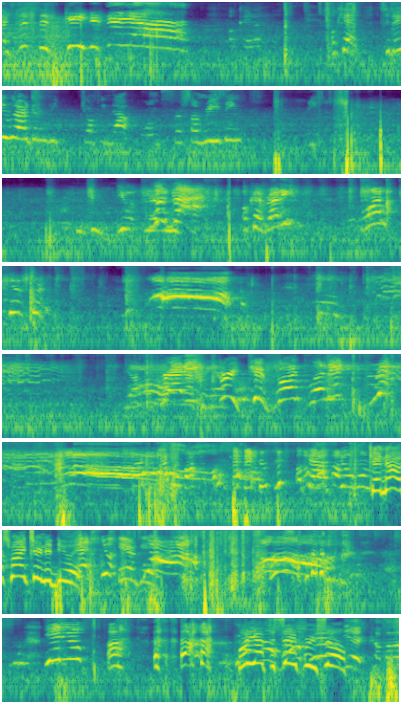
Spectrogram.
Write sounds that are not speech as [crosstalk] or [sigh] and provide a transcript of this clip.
guys, this is Gator Okay. Okay, today we are gonna be jumping that one for some reason. Reason. [laughs] You, What's ready? that? Okay, ready? One, two, three. Oh! Yeah. Ready? Three, two, one, let it rip. Oh! okay, let's do one. Okay, now it's my turn to do it. Let's do it. Here, Gator. Oh! Daniel. [laughs] Uh, [laughs] what do you have to say for yourself? Yeah, come on.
